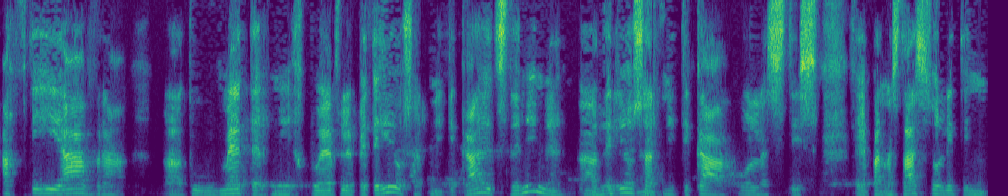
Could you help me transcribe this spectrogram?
αυτή η άβρα του Μέτερνιχ που έβλεπε τελείως αρνητικά, έτσι δεν είναι, mm τελείως αρνητικά όλες τις επαναστάσεις, όλη την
